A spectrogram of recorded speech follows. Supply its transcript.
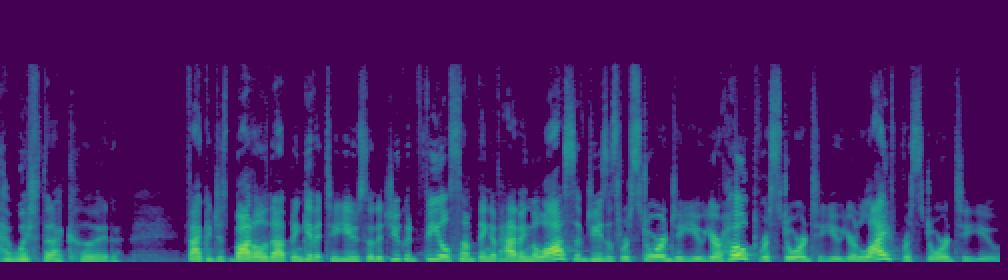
I wish that I could. If I could just bottle it up and give it to you so that you could feel something of having the loss of Jesus restored to you, your hope restored to you, your life restored to you,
